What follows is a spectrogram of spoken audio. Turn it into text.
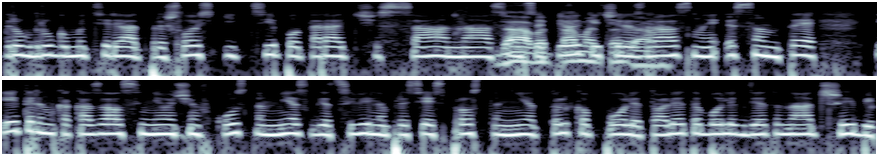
друг друга матерят, пришлось идти полтора часа на Да, вот через да. разные СНТ. Кейтеринг оказался не очень вкусным, мест, где цивильно присесть просто нет, только поле, туалеты были где-то на отшибе.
